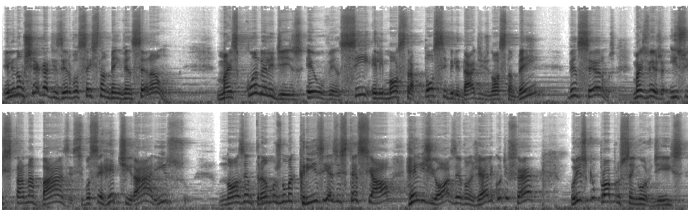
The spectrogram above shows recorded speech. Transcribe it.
Ele não chega a dizer vocês também vencerão. Mas quando ele diz eu venci, ele mostra a possibilidade de nós também vencermos. Mas veja, isso está na base. Se você retirar isso, nós entramos numa crise existencial, religiosa, evangélica de fé. Por isso que o próprio Senhor diz,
